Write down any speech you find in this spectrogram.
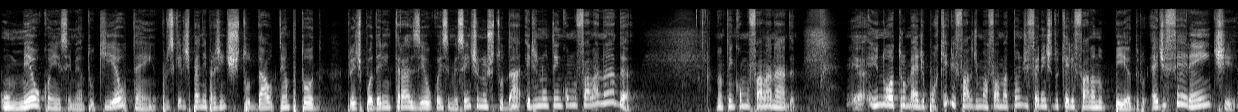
o meu conhecimento, o que eu tenho. Por isso que eles pedem para a gente estudar o tempo todo, para eles poderem trazer o conhecimento. Se a gente não estudar, eles não têm como falar nada. Não tem como falar nada. É, e no outro médio, por que ele fala de uma forma tão diferente do que ele fala no Pedro? É diferente.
